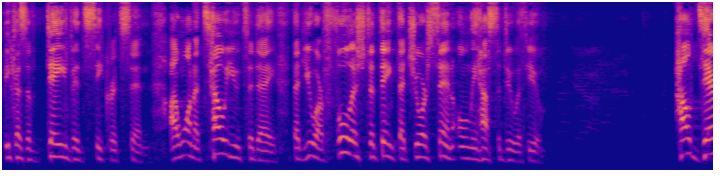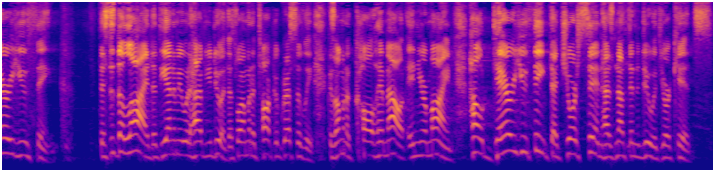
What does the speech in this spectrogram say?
because of David's secret sin. I want to tell you today that you are foolish to think that your sin only has to do with you. How dare you think? This is the lie that the enemy would have you do it. That's why I'm gonna talk aggressively, because I'm gonna call him out in your mind. How dare you think that your sin has nothing to do with your kids?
